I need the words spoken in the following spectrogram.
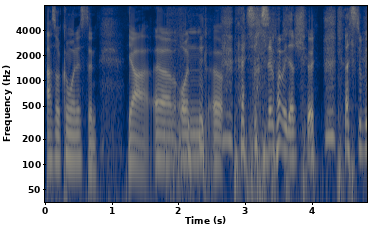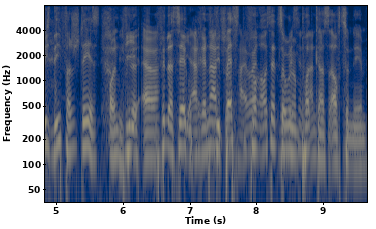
Achso, Kommunistin. Ja, äh, und, äh, Es ist immer wieder schön, dass du mich nicht verstehst. und Ich die, finde, äh, ich finde das sehr die gut. erinnert die besten Voraussetzungen, so um ein bisschen Podcast aufzunehmen.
